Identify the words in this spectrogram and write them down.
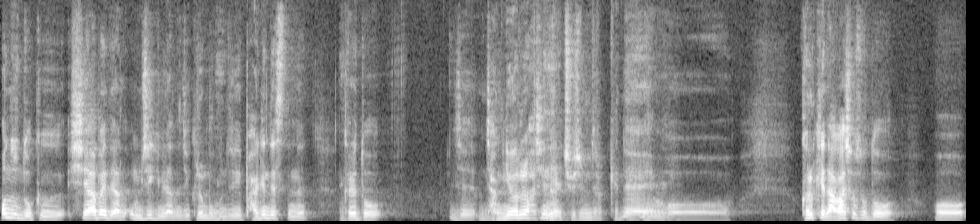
어느 정도 그 시합에 대한 움직임이라든지 그런 부분들이 발견됐을 때는 그래도 이제 장려를 하시는 네, 조심스럽게. 네, 네. 어, 그렇게 나가셔서도 어,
